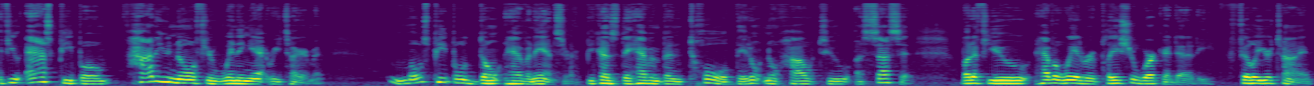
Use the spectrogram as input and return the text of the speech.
if you ask people, how do you know if you're winning at retirement? Most people don't have an answer because they haven't been told. They don't know how to assess it. But if you have a way to replace your work identity, fill your time,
